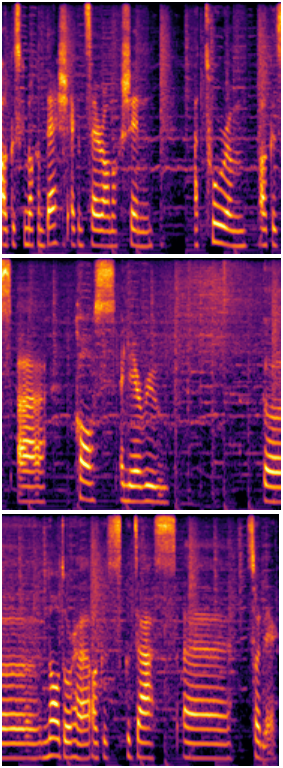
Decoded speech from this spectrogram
agus goach an deis ag an sérannach sin a túram agus cás a léirú go nádortha agus go deas soléir.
